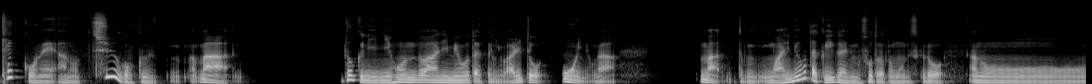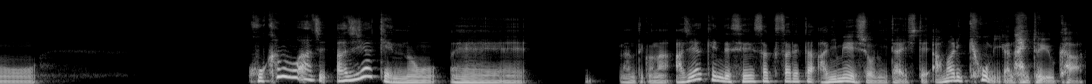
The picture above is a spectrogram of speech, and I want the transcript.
結構ね、あの、中国、まあ、特に日本のアニメオタクに割と多いのが、まあ、でもまあアニメオタク以外にもそうだと思うんですけど、あのー他のアジアジア圏の、えーなんていうかな、アジア圏で制作されたアニメーションに対してあまり興味がないというか、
